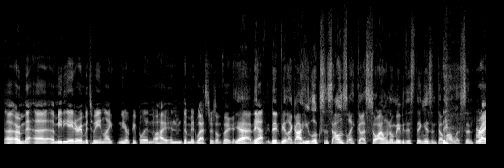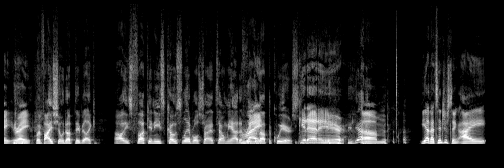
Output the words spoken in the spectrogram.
uh, or me- uh, a mediator in between like New York people in Ohio in the Midwest or something. yeah, they'd, yeah. they'd be like, ah, he looks and sounds like us. So I don't know. Maybe this thing isn't dumb. I'll listen. Right. Right. But if I showed up, they'd be like, "Oh, these fucking East Coast liberals trying to tell me how to Right. think about the queers." Get out of here. Yeah. Um, yeah, that's interesting. I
